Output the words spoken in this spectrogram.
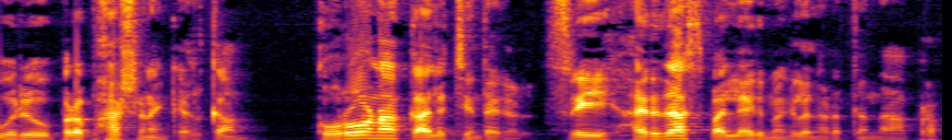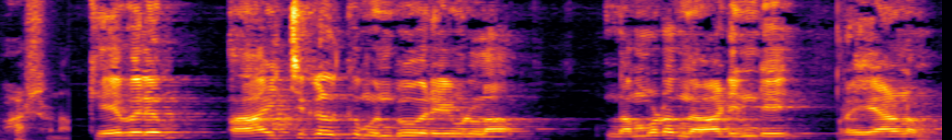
ഒരു പ്രഭാഷണം കേൾക്കാം. കൊറോണ കാല ചിന്തകൾ ശ്രീ ഹരിദാസ് പല്ലാരിമംഗലം നടത്തുന്ന പ്രഭാഷണം. കേവലം ആഴ്ചകൾക്ക് മുൻപ് വരെയുള്ള നമ്മുടെ നാടിന്റെ പ്രയാണം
